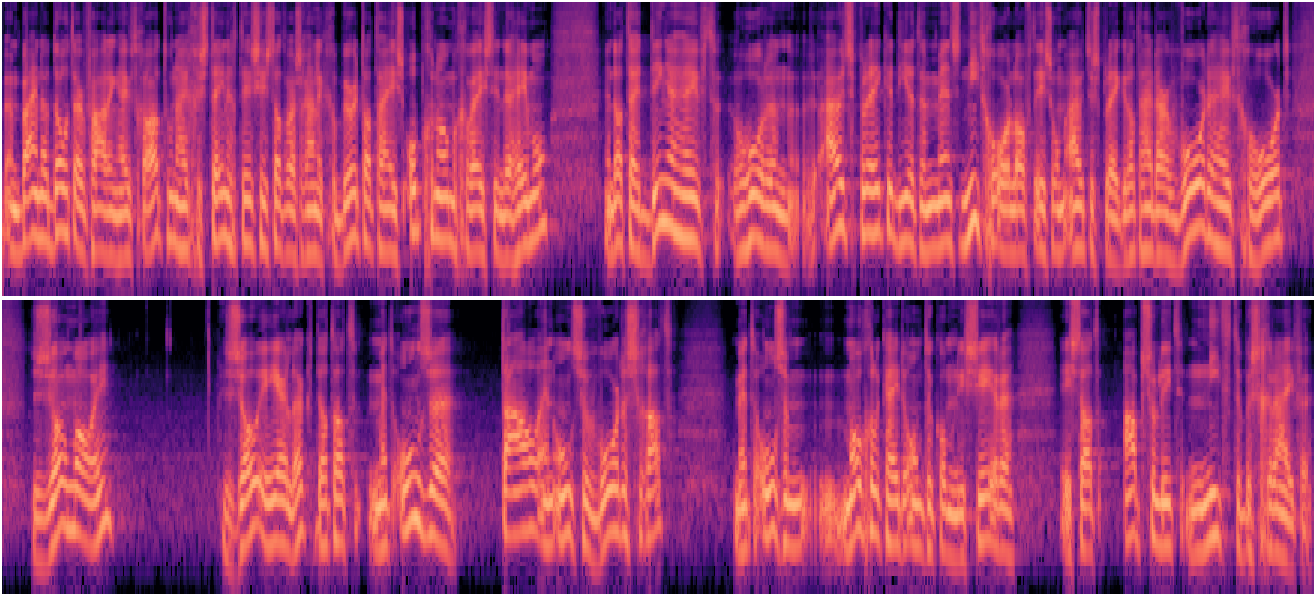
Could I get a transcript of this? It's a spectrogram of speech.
een bijna doodervaring heeft gehad. Toen hij gestenigd is, is dat waarschijnlijk gebeurd. Dat hij is opgenomen geweest in de hemel. En dat hij dingen heeft horen uitspreken die het een mens niet geoorloofd is om uit te spreken. Dat hij daar woorden heeft gehoord. Zo mooi, zo eerlijk, dat dat met onze taal en onze woordenschat, met onze mogelijkheden om te communiceren, is dat absoluut niet te beschrijven.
